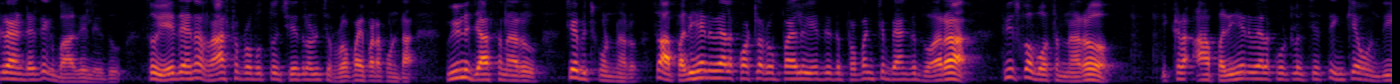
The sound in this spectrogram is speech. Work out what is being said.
గ్రాంట్ అయితే ఇక బాధే లేదు. సో ఏదైనా రాష్ట్ర ప్రభుత్వం చేతిలో నుంచి రూపాయి పడకుండా వీళ్ళు చేస్తున్నారు చేపించుకుంటున్నారు. సో ఆ పదిహేను వేల కోట్ల రూపాయలు ఏదైతే ప్రపంచ బ్యాంకు ద్వారా తీసుకోబోతున్నారో ఇక్కడ ఆ పదిహేను వేల కోట్లు వచ్చేస్తే ఇంకేముంది?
